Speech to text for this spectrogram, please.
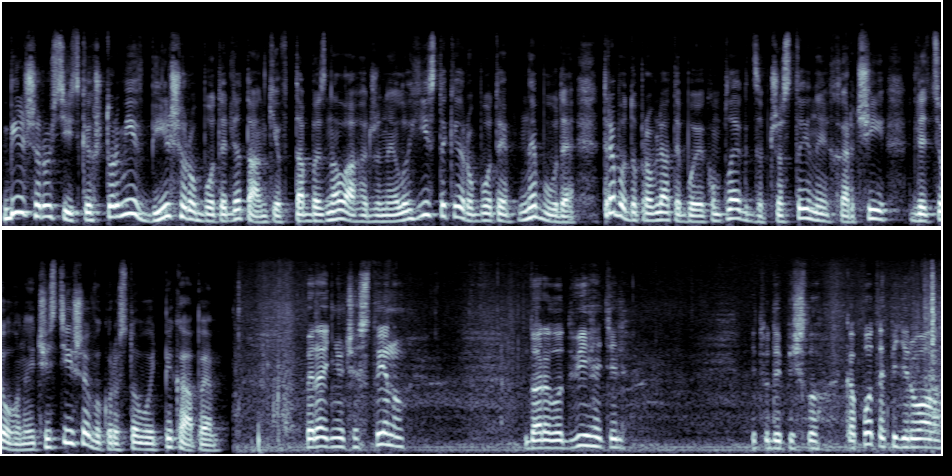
Більше російських штурмів, більше роботи для танків. Та без налагодженої логістики роботи не буде. Треба доправляти боєкомплект, запчастини, харчі. Для цього найчастіше використовують пікапи. передню частину, вдарило двигатель, і туди пішло. Капота підірвало.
